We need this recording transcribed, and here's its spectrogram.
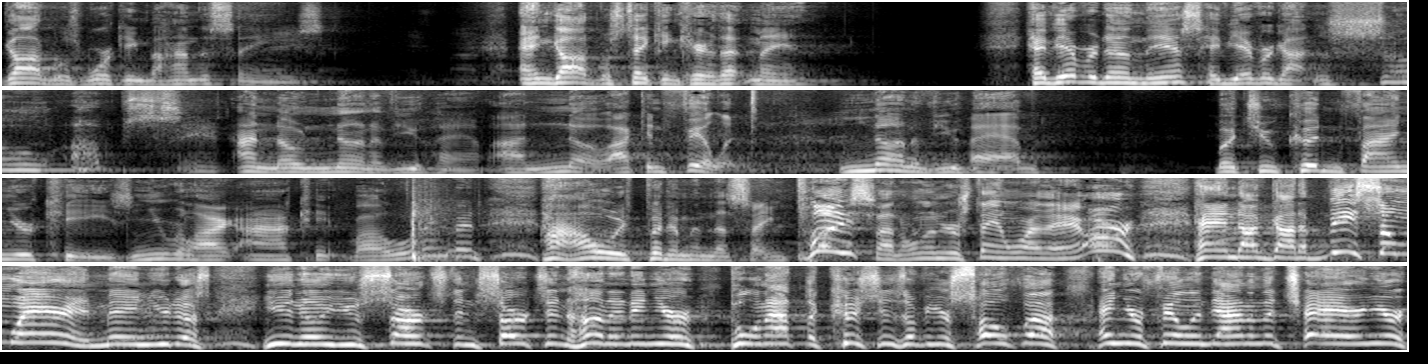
God was working behind the scenes. And God was taking care of that man. Have you ever done this? Have you ever gotten so upset? I know none of you have. I know, I can feel it. None of you have but you couldn't find your keys. And you were like, I can't believe it. I always put them in the same place. I don't understand where they are. And I've got to be somewhere. And man, you just, you know, you searched and searched and hunted and you're pulling out the cushions of your sofa and you're feeling down in the chair and you're,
